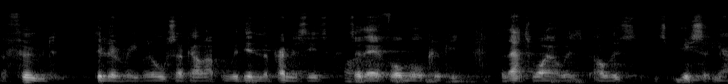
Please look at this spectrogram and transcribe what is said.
the food delivery will also go up within the premises, so therefore more cooking. So that's why I was, I was, research- you know,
